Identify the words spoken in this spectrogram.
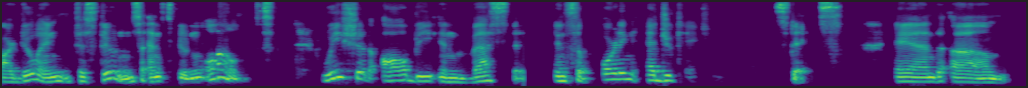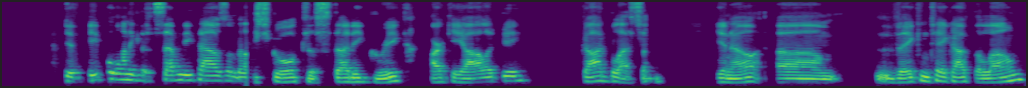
are doing to students and student loans. We should all be invested in supporting education states. And um, if people want to get a $70,000 school to study Greek archaeology, God bless them. You know, um, they can take out the loan.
